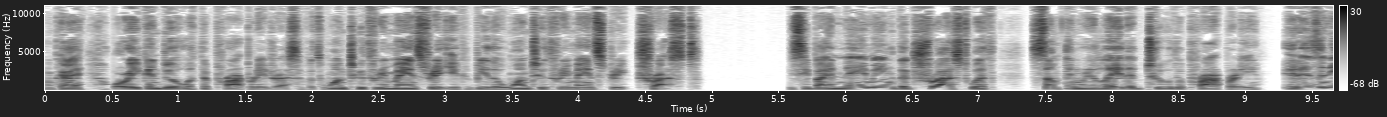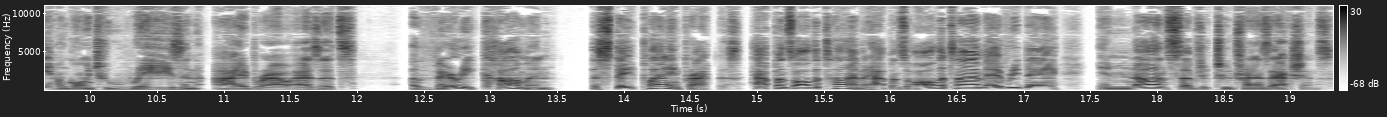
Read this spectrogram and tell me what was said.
Okay? Or you can do it with the property address. If it's 123 Main Street, you could be the 123 Main Street Trust. You see, by naming the trust with something related to the property, it isn't even going to raise an eyebrow as it's a very common estate planning practice. Happens all the time. It happens all the time, every day, in non subject to transactions.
